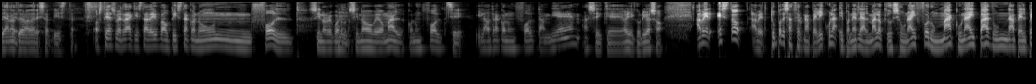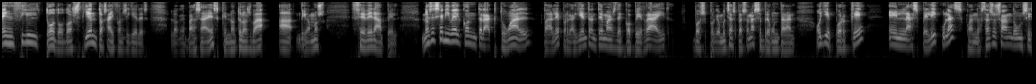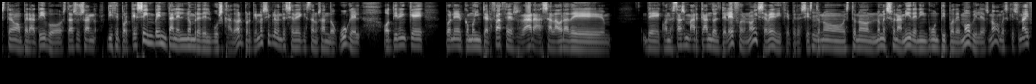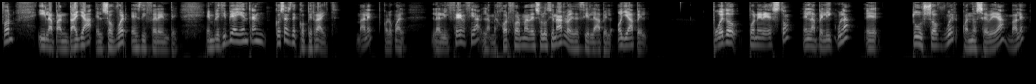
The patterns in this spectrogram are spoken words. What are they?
ya no te va a dar esa pista. Hostia, es verdad, aquí está Dave Bautista con un Fold, si no recuerdo, mm. si no veo mal, con un Fold. Sí. Y la otra con un Fold también, así que, oye, curioso. A ver, esto, a ver, tú puedes hacer una película y ponerle al malo que use un iPhone, un Mac, un iPad, un Apple Pencil, todo, 200 iPhones si quieres. Lo que pasa es que no te los va a, digamos, ceder Apple. No sé si a nivel contractual, ¿vale? Porque aquí entran temas de copyright, pues porque muchas personas se preguntarán, oye, ¿por qué en las películas, cuando estás usando un sistema operativo o estás usando... Dice, ¿por qué se inventan el nombre del buscador? Porque no simplemente se ve que están usando Google o tienen que poner como interfaces raras a la hora de de cuando estás marcando el teléfono, ¿no? Y se ve, dice, pero si esto hmm. no, esto no, no, me suena a mí de ningún tipo de móviles, ¿no? Ves que es un iPhone y la pantalla, el software es diferente. En principio ahí entran cosas de copyright, ¿vale? Con lo cual, la licencia, la mejor forma de solucionarlo es decirle a Apple, oye Apple, ¿puedo poner esto en la película? Eh, tu software, cuando se vea, ¿vale?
